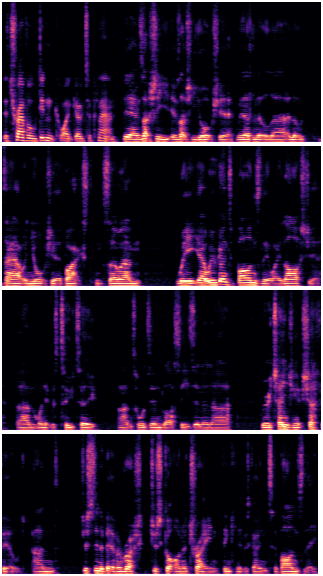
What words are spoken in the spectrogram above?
the travel didn't quite go to plan? Yeah, it was actually it was actually Yorkshire. We had a little uh, a little day out in Yorkshire by accident. So um, we yeah we were going to Barnsley away last year um, when it was two two um, towards the end of last season, and uh, we were changing at Sheffield and just in a bit of a rush, just got on a train thinking it was going to Barnsley,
